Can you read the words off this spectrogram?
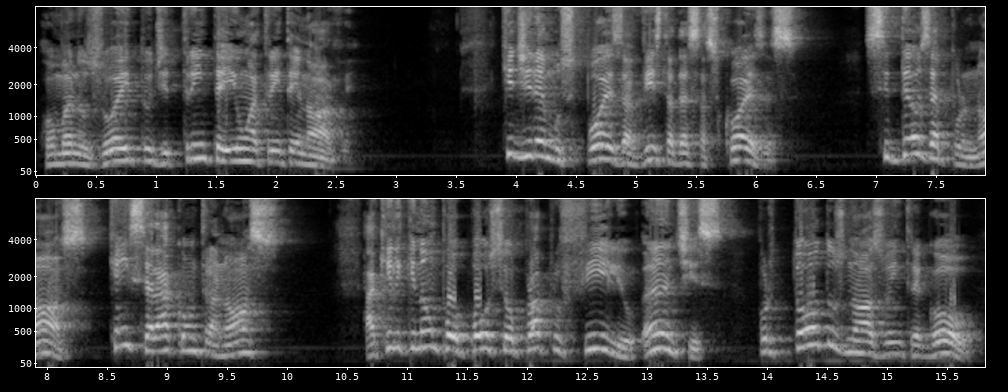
Romanos 8, de 31 a 39. Que diremos, pois, à vista dessas coisas? Se Deus é por nós, quem será contra nós? Aquele que não poupou seu próprio filho, antes, por todos nós o entregou,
